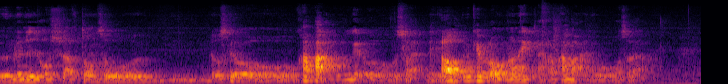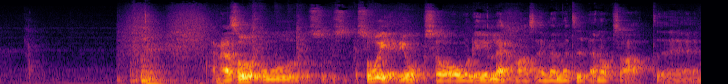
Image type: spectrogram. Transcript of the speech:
under nyårsafton så då ska det vara champagne och, och sådär. Ja. brukar väl vara någon enklare champagne och, och sådär. Men så, och, så, så är det ju också och det lär man sig väl med tiden också att eh,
